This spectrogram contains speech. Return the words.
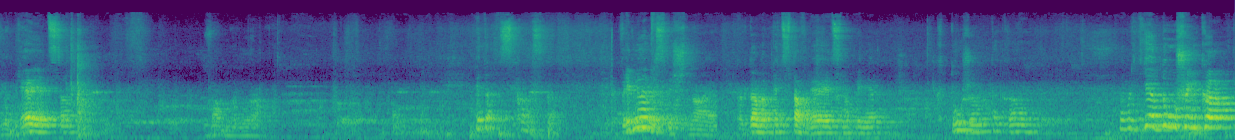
влюбляется в Амура. Это сказка. Временами смешная, когда она представляется, например, кто же она такая? Она говорит, я душенька,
